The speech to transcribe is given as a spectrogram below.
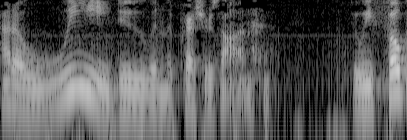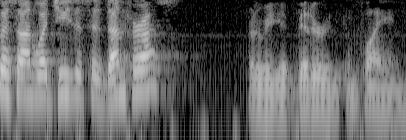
How do we do when the pressure's on? Do we focus on what Jesus has done for us? Or do we get bitter and complain?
